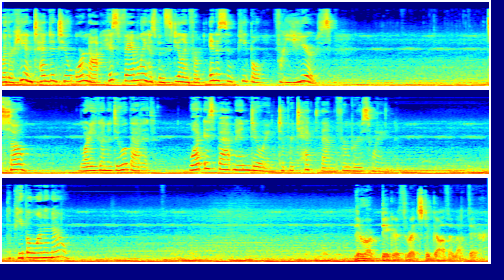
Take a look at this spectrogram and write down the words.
Whether he intended to or not, his family has been stealing from innocent people for years. So, what are you gonna do about it? What is Batman doing to protect them from Bruce Wayne? The people want to know. There are bigger threats to Gotham out there.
